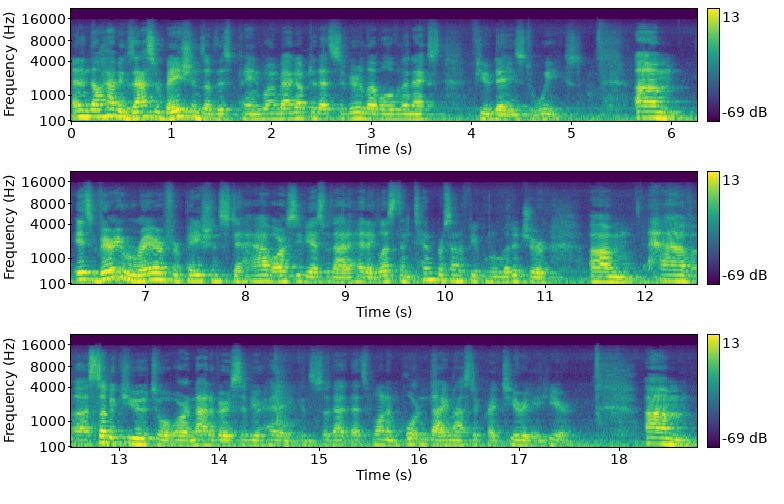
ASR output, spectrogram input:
And then they'll have exacerbations of this pain going back up to that severe level over the next few days to weeks. Um, it's very rare for patients to have RCVS without a headache. Less than 10% of people in the literature um, have a subacute or, or, not a very severe headache. And so that, that's one important diagnostic criteria here. Um,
